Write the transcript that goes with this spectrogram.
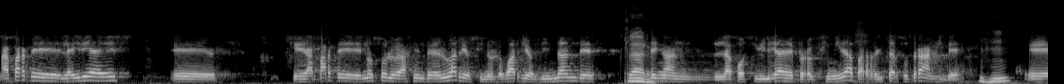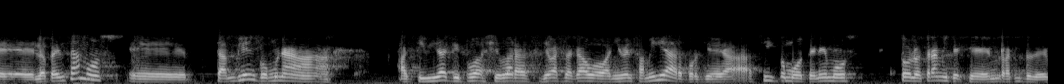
aparte, la idea es eh, que aparte no solo la gente del barrio, sino los barrios lindantes tengan la posibilidad de proximidad para realizar su trámite. Eh, lo pensamos eh, también como una actividad que pueda llevar llevarse a cabo a nivel familiar, porque así como tenemos todos los trámites que en un ratito, de,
